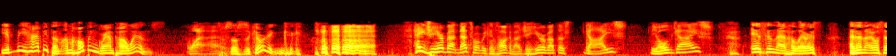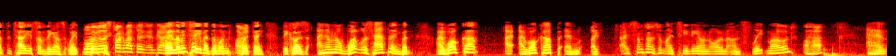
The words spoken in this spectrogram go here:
You'd be happy for them. I'm hoping Grandpa wins. Why? Social Security hey, did you hear about? That's what we can talk about. Did you hear about those guys, the old guys? Isn't that hilarious? And then I also have to tell you something else. Wait, Well, but- wait, let's talk about the uh, guys. Wait, let me tell you about the one All quick right. thing because I don't know what was happening, but I woke up. I, I woke up and like I sometimes put my TV on autom- on sleep mode, Uh huh. and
